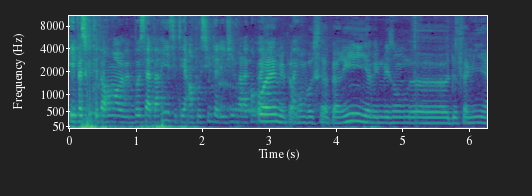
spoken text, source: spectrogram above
Et parce que tes parents euh, bossaient à Paris et c'était impossible d'aller vivre à la campagne Ouais, mes parents bossaient à Paris. Il y avait une maison de, famille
